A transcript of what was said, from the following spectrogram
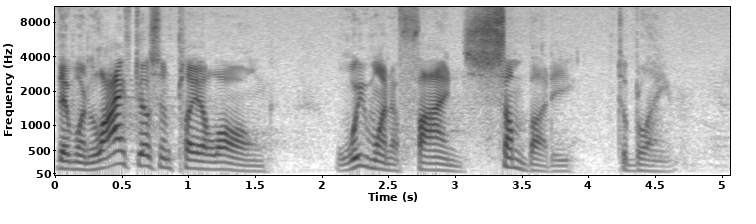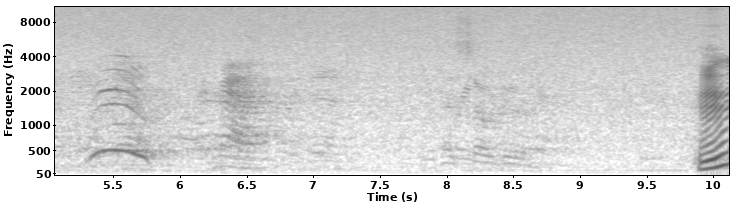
That when life doesn't play along, we want to find somebody to blame. Hmm?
